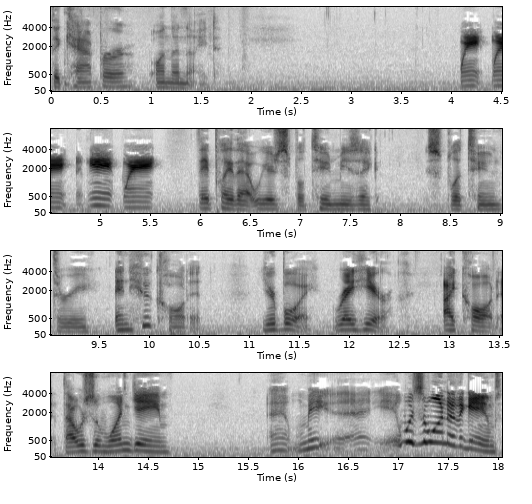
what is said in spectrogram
the capper on the night. They play that weird Splatoon music, Splatoon 3. And who called it? Your boy, right here. I called it. That was the one game. Uh, it was one of the games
